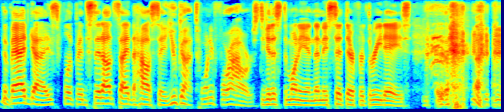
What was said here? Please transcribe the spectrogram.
the bad guys flipping sit outside the house, say, "You got 24 hours to get us the money," and then they sit there for three days.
